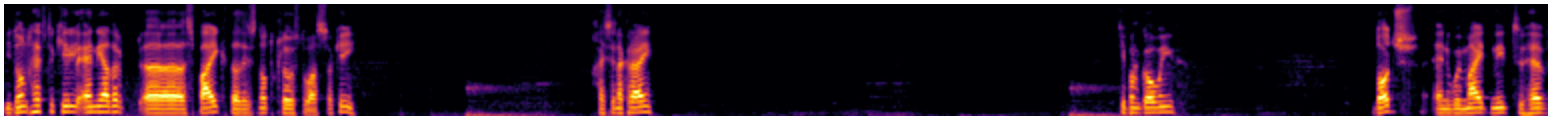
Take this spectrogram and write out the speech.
You don't have to kill any other uh, spike that is not close to us, okay? Hysina cry. Keep on going. Dodge, and we might need to have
